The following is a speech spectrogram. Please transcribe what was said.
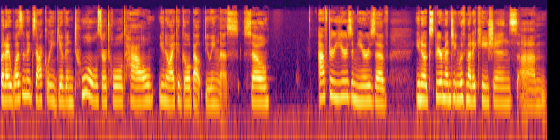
But I wasn't exactly given tools or told how, you know, I could go about doing this. So after years and years of, you know, experimenting with medications um,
